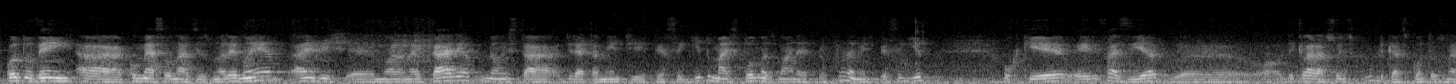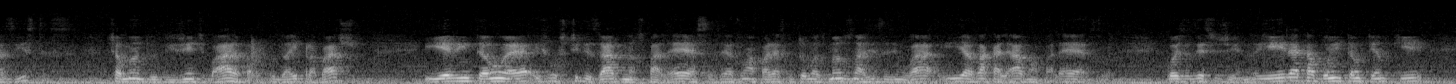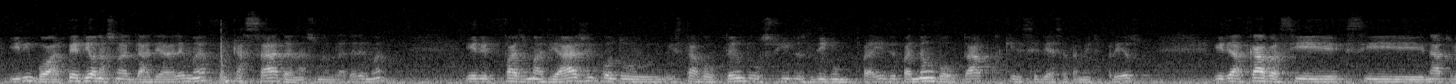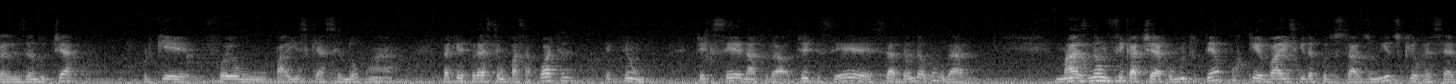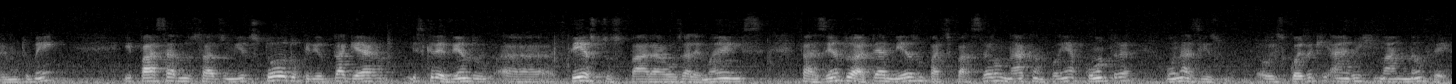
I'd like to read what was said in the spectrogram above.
Quando vem a, começa o nazismo na Alemanha, Heinrich eh, mora na Itália, não está diretamente perseguido, mas Thomas Mann é profundamente perseguido, porque ele fazia uh, declarações públicas contra os nazistas, chamando de gente bárbara, tudo aí para baixo, e ele então é hostilizado nas palestras, era uma palestra com Thomas Mann, os nazistas iam lá e avacalhavam a palestra, coisas desse gênero. E ele acabou então tendo que ir embora. Perdeu a nacionalidade alemã, foi caçada a nacionalidade alemã. Ele faz uma viagem, quando está voltando, os filhos ligam para ele para não voltar, porque ele seria certamente preso. Ele acaba se, se naturalizando tcheco, porque foi o país que assinou com a. Para que ele pudesse ter um passaporte, né? Tem que ter um, tinha que ser natural, tinha que ser cidadão de algum lugar. Mas não fica tcheco muito tempo, porque vai em seguida para os Estados Unidos, que o recebe muito bem e passa nos Estados Unidos todo o período da guerra escrevendo uh, textos para os alemães, fazendo até mesmo participação na campanha contra o nazismo, coisa que Heinrich Mann não fez.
